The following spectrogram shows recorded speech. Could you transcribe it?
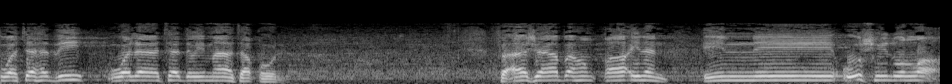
وتهذي ولا تدري ما تقول. فأجابهم قائلا إني أشهد الله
